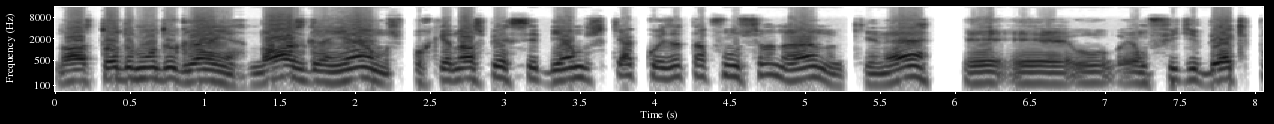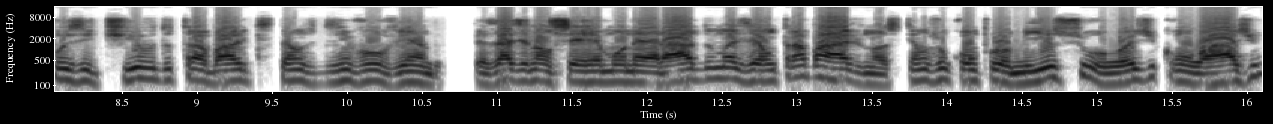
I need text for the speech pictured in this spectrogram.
nós todo mundo ganha. Nós ganhamos porque nós percebemos que a coisa está funcionando, que né, é, é, é, um feedback positivo do trabalho que estamos desenvolvendo. Apesar de não ser remunerado, mas é um trabalho. Nós temos um compromisso hoje com o ágil,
